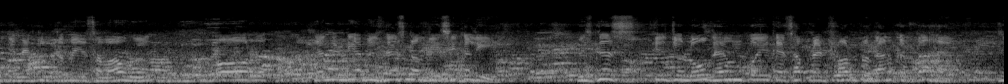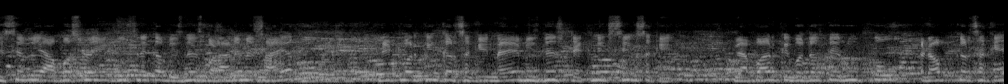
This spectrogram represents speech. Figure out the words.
के नेतृत्व में ये सभा हुई। और young India business club basically business के जो लोग हैं, उनको एक ऐसा प्लेटफॉर्म प्रदान करता है जिससे वे आपस में एक दूसरे का बिज़नेस बढ़ाने में सहायक हो नेटवर्किंग कर सके, नए बिज़नेस टेक्निक सीख सके, व्यापार के बदलते रूप को अडॉप्ट कर सके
